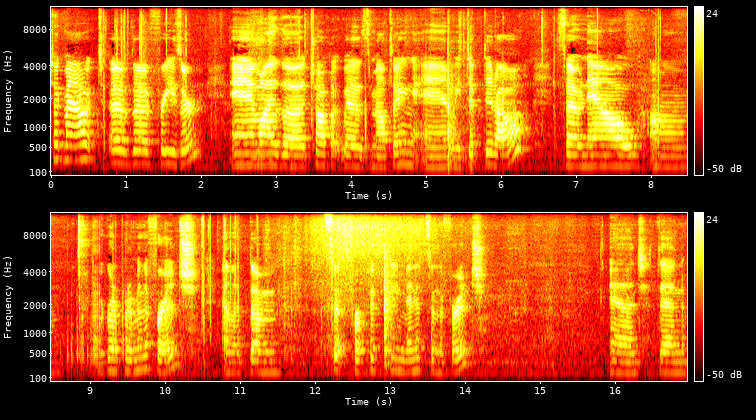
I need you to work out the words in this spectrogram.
took them out of the freezer and while the chocolate was melting and we dipped it all. So now um, we're going to put them in the fridge and let them sit for 15 minutes in the fridge and then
